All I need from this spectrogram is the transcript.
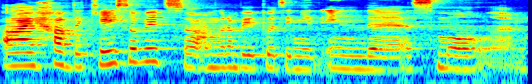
I have the case of it so I'm gonna be putting it in the small um,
